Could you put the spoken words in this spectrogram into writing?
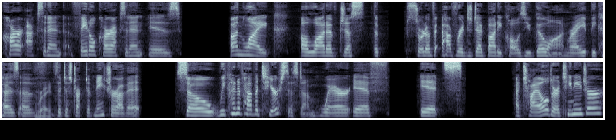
car accident, a fatal car accident is unlike a lot of just the sort of average dead body calls you go on, right? Because of Right. the destructive nature of it. So we kind of have a tier system where if it's a child or a teenager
